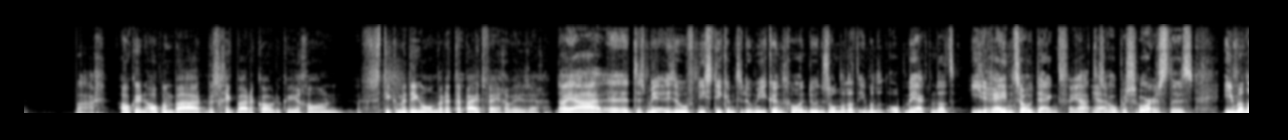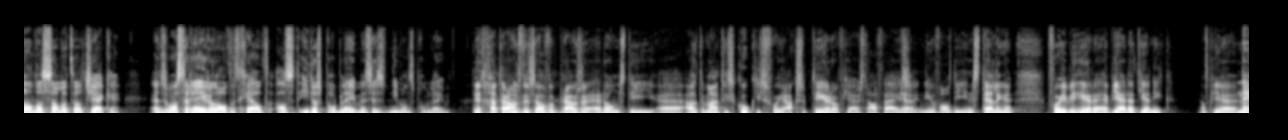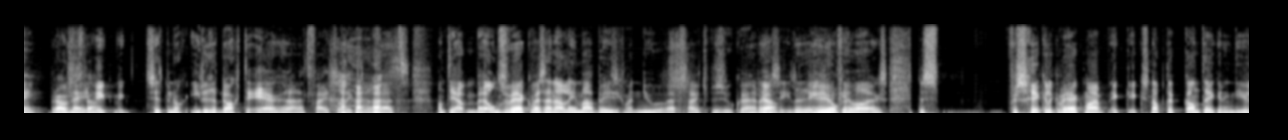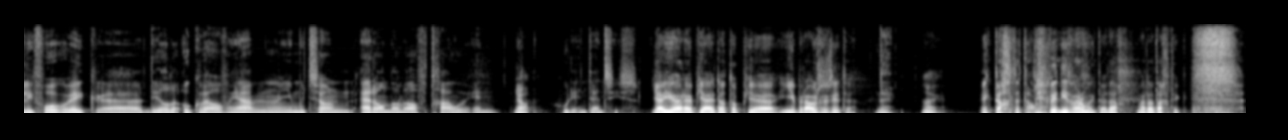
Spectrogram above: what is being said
waar. Ook in openbaar beschikbare code kun je gewoon stiekem met dingen onder het tapijt vegen, wil je zeggen. Nou ja, eh, het is meer, je hoeft niet stiekem te doen, maar je kunt het gewoon doen zonder dat iemand het opmerkt, omdat iedereen zo denkt van ja, het is open source, dus iemand anders zal het wel checken. En zoals de regel altijd geldt, als het ieders probleem is, is het niemands probleem. Dit gaat trouwens dus over browser add-ons die eh, automatisch cookies voor je accepteren of juist afwijzen. Ja. In ieder geval die instellingen voor je beheren. Heb jij dat, Yannick? Op je Nee, browser nee staan? ik, ik zit me nog iedere dag te ergeren aan het feit dat ik inderdaad... Want ja, bij ons werk, wij zijn alleen maar bezig met nieuwe websites bezoeken. Hè. Daar Ja, is iedereen heel iedere keer veel. wel ergens. Dus verschrikkelijk werk, maar ik, ik snap de kanttekening die jullie vorige week eh, deelden ook wel. Van ja, je moet zo'n add-on dan wel vertrouwen in Ja. goede intenties. Jij, Jur, heb jij dat op je, in je browser zitten? Nee. Nee. Ik dacht het al. Ik weet niet waarom ik dat dacht, maar dat dacht ik.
